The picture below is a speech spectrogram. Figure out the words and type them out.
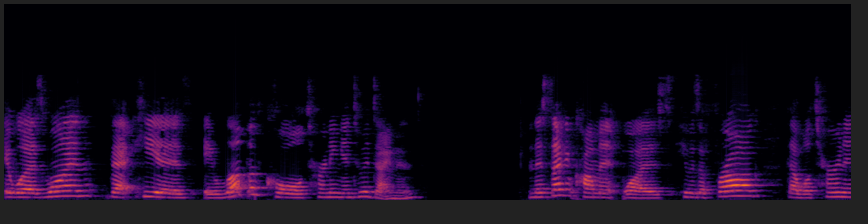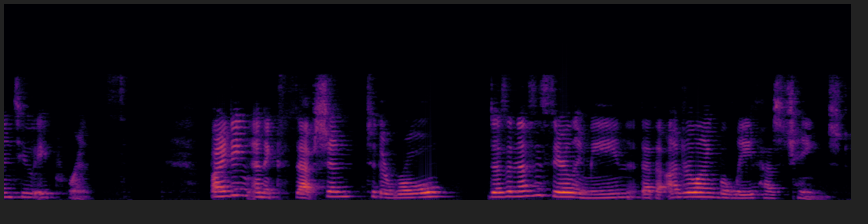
It was one that he is a lump of coal turning into a diamond. And the second comment was, he was a frog that will turn into a prince. Finding an exception to the rule doesn't necessarily mean that the underlying belief has changed.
